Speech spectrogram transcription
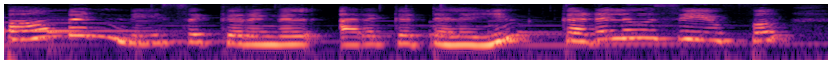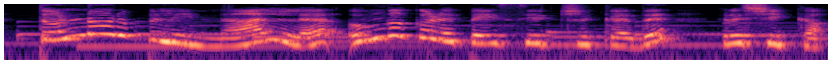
பாம்பன் நேசக்கரங்கள் அறக்கட்டளையின் கடலோசேஃபம் தொண்ணூறு புள்ளி நாலுல உங்க கூட பேசிட்டு இருக்கிறது ரிஷிகா.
